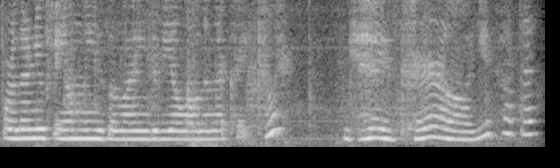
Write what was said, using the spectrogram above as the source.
for their new families and learning to be alone in their crate. Come here. Good girl. You got this.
